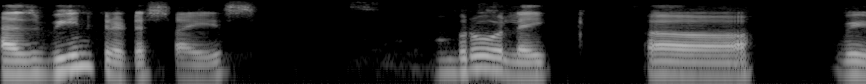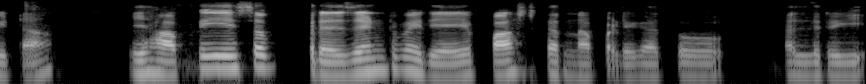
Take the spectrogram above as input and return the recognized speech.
has been criticized ब्रो लाइक वेट हाँ यहाँ पे ये सब प्रेजेंट में दिया ये पास्ट करना पड़ेगा तो री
